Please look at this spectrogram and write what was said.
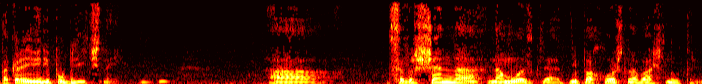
по крайней мере, публичный, угу а, совершенно, на мой взгляд, не похож на ваш внутренний.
